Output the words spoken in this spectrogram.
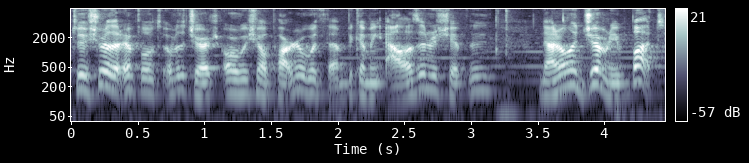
to ensure their influence over the church, or we shall partner with them, becoming allies and reshaping not only Germany, but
